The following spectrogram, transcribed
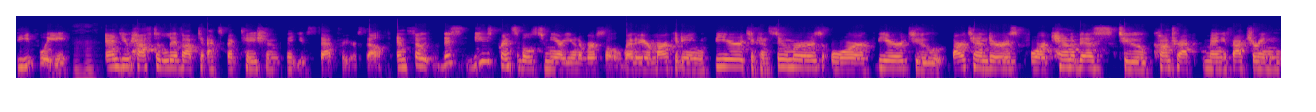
deeply, mm-hmm. and you have to live up to expectations that you've set for yourself. And so this these principles to me are universal, whether you're marketing beer to consumers or beer to bartenders or cannabis to contract manufacturing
